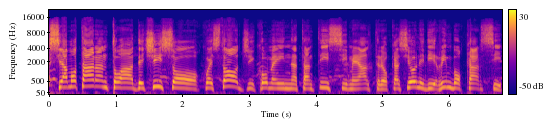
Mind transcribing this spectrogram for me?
Siamo Taranto ha deciso quest'oggi, come in tantissime altre occasioni, di rimboccarsi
